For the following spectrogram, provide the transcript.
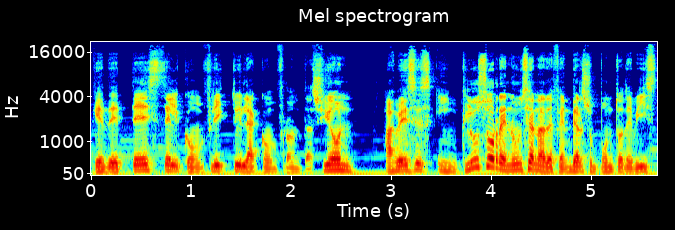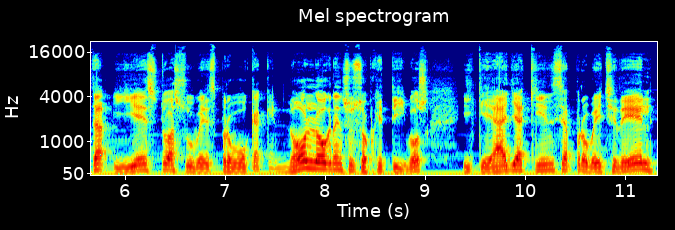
que detesta el conflicto y la confrontación. A veces incluso renuncian a defender su punto de vista y esto a su vez provoca que no logren sus objetivos y que haya quien se aproveche de él.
